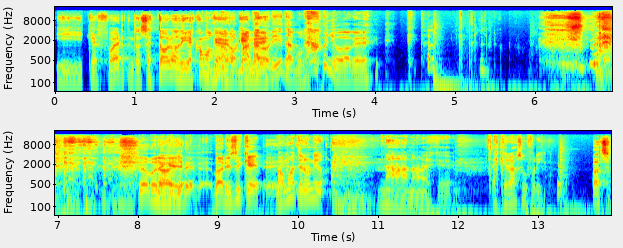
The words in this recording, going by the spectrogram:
y qué fuerte. Entonces todos los días como no, que, mejor ok, me ahorita, porque coño, ¿a qué, ¿qué tal? ¿Qué no, pero No, es yo- que, Mario dice que vamos a tener un hijo. No, no, es que es que lo va a sufrir. Paso.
